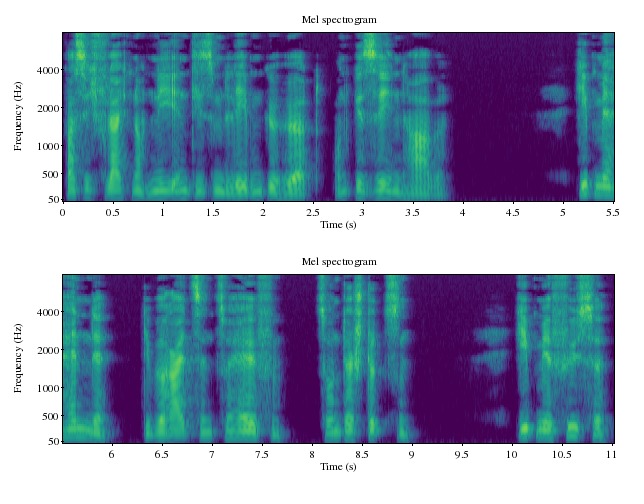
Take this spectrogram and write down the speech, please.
was ich vielleicht noch nie in diesem Leben gehört und gesehen habe. Gib mir Hände, die bereit sind zu helfen, zu unterstützen, Gib mir Füße,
